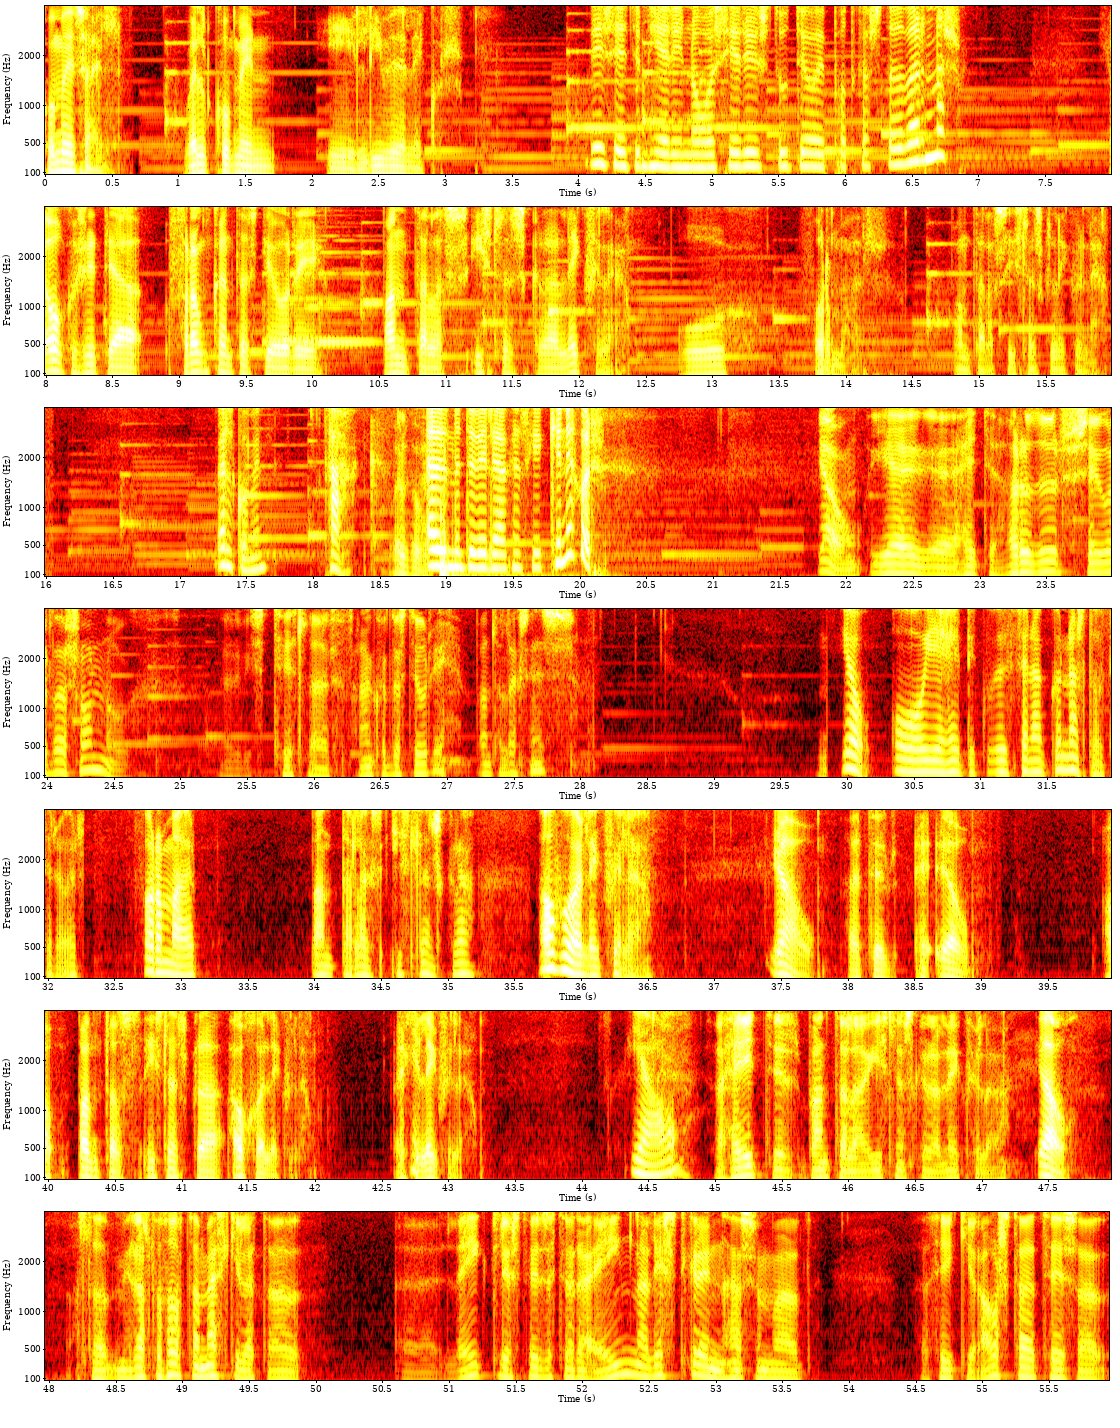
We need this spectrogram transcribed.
Komið sæl, velkomin í Lífið leikur. Við sitjum hér í Nova Sirius stúdíó í podcaststöðverðnar. Hjá okkur sitja framkvæmdastjóri Bandalags Íslenskra leikfélaga og formaður Bandalags Íslenskra leikfélaga. Velkomin. Takk. Velkomin. Ef þið myndu vilja kannski kynna ykkur. Já, ég eh, heiti Hörður Sigurðarsson og er vist tillaður framkvæmdastjóri bandalagsins. Já, og ég heiti Guðfinna Gunnarsdóttir og er formaður bandalags íslenskra áhuga leikfélaga. Já, þetta er, já, Bandalags Íslenskra áhuga leikfélaga, ekki leikfélaga. Já, Það heitir bandalag íslenskara leikfélaga. Já, Alltaf, mér er alltaf þótt að merkilegt að uh, leiklist verðist vera eina listgrein þar sem að það þykir ástæði til þess að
